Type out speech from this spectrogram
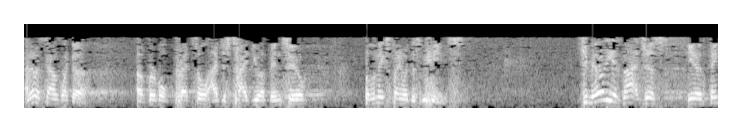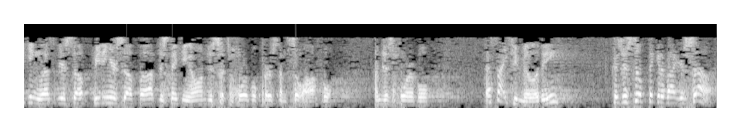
I know it sounds like a, a verbal pretzel I just tied you up into, but let me explain what this means. Humility is not just, you know, thinking less of yourself, beating yourself up, just thinking, oh, I'm just such a horrible person, I'm so awful. I'm just horrible. That's not humility, because you're still thinking about yourself.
